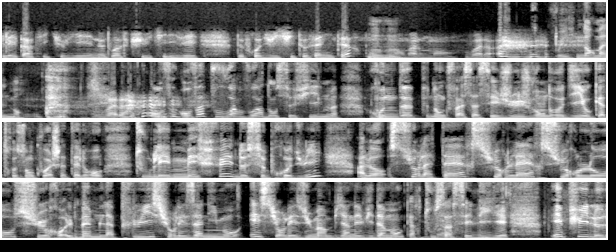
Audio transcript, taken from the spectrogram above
les particuliers ne doivent plus utiliser de produits phytosanitaires. Donc Mhm. normalement, voilà, Oui, normalement. voilà. On, on va pouvoir voir dans ce film Roundup, donc face à ses juges, vendredi aux 400 coups à Châtellerault, tous les méfaits de ce produit. Alors, sur la terre, sur l'air, sur l'eau, sur même la pluie, sur les animaux et sur les humains, bien évidemment, car tout ça, c'est lié. Et puis, le-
